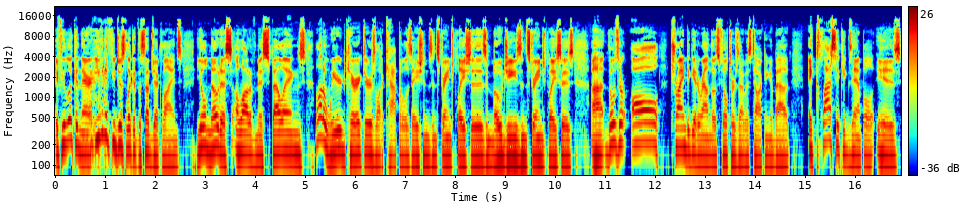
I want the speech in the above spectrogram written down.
if you look in there, even if you just look at the subject lines, you'll notice a lot of misspellings, a lot of weird characters, a lot of capitalizations in strange places, emojis in strange places. Uh, those are all trying to get around those filters I was talking about. A classic example is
